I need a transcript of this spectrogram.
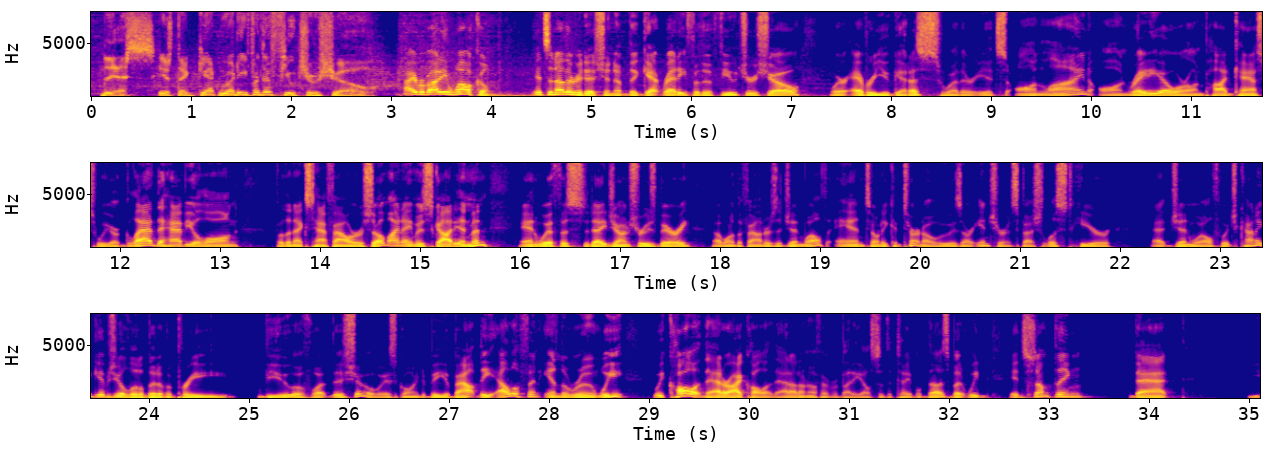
This is the Get Ready for the Future show. Hi, everybody, and welcome. It's another edition of the Get Ready for the Future show. Wherever you get us, whether it's online, on radio, or on podcast, we are glad to have you along for the next half hour or so. My name is Scott Inman, and with us today, John Shrewsbury, uh, one of the founders of Gen Wealth, and Tony Conterno, who is our insurance specialist here at Gen Wealth, which kind of gives you a little bit of a preview of what this show is going to be about. The elephant in the room. We we call it that, or I call it that. I don't know if everybody else at the table does, but we it's something that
